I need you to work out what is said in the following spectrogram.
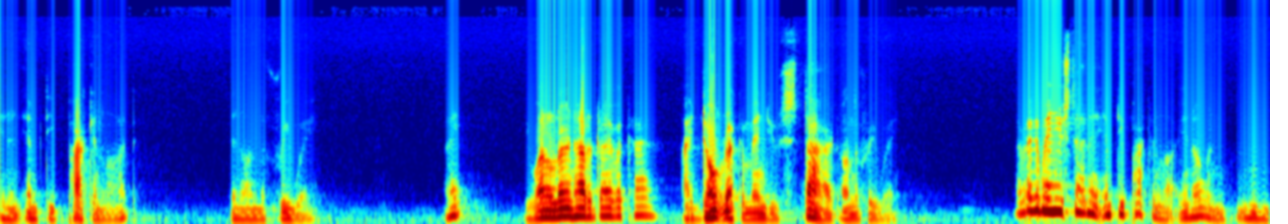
in an empty parking lot than on the freeway. Right? You want to learn how to drive a car? I don't recommend you start on the freeway. I recommend you start in an empty parking lot, you know, and mm,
